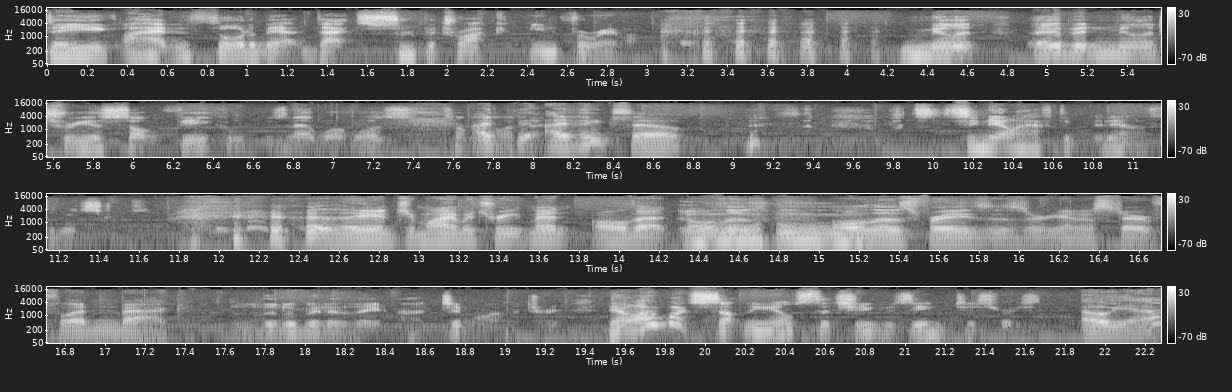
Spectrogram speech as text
you, I hadn't thought about that super truck in forever. Milit, urban military assault vehicle, isn't that what it was? Something I, like th- that. I think so. See, now I have to now I have to watch Stripes. the Aunt Jemima treatment, all that, all those, all those phrases are gonna start flooding back. A little bit of the Aunt Jemima treatment. Now I watched something else that she was in just recently. Oh yeah,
